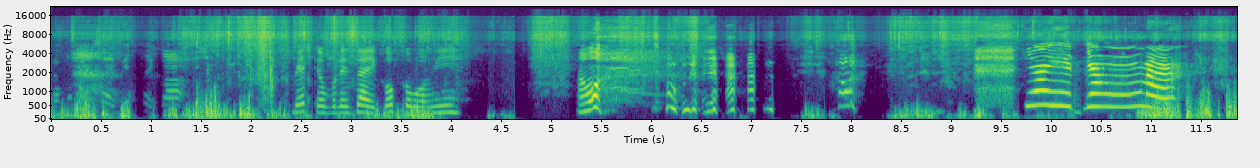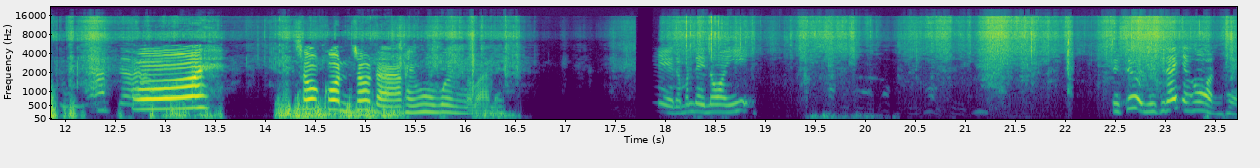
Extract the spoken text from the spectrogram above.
แล้วก็ใส่เบ็ดใส่กาเบ็ดก็บ่ได้ใส่กบก็บ่มีเอาย่าเฮ็ดยังนะโอ้ย โชว์ก้นโชว์ดาให้หมู่เบิ่งละบาดนี้เอ๊ะแล้วมันได้น้อยไปซื้ออยู่สิได้จังอ่อนแท้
